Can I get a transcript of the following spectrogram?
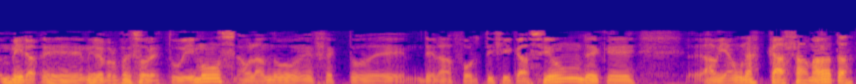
Mira, eh, mire profesor, estuvimos hablando en efecto de, la fortificación, de que había unas casamatas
